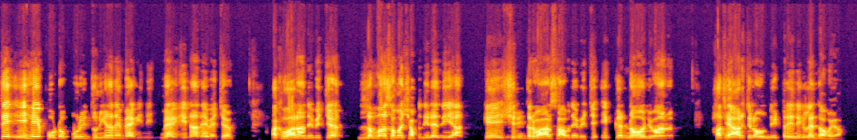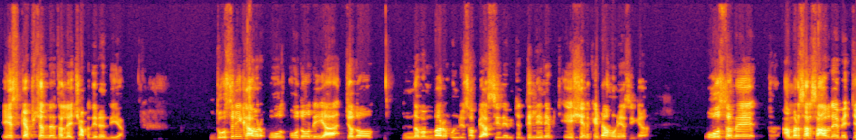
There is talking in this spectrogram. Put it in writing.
ਤੇ ਇਹ ਫੋਟੋ ਪੂਰੀ ਦੁਨੀਆ ਦੇ ਮੈਗਜ਼ੀਨ ਮੈਗਜ਼ੀਨਾਂ ਦੇ ਵਿੱਚ ਅਖਬਾਰਾਂ ਦੇ ਵਿੱਚ ਲੰਮਾ ਸਮਾਂ ਛਪਦੀ ਰਹਿੰਦੀ ਆ ਕਿ ਸ਼੍ਰੀ ਦਰਬਾਰ ਸਾਹਿਬ ਦੇ ਵਿੱਚ ਇੱਕ ਨੌਜਵਾਨ ਹਥਿਆਰ ਚਲਾਉਣ ਦੀ ਟ੍ਰੇਨਿੰਗ ਲੈਂਦਾ ਹੋਇਆ। ਇਸ ਕੈਪਸ਼ਨ ਦੇ ਥੱਲੇ ਛਪਦੀ ਰਹਿੰਦੀ ਆ। ਦੂਸਰੀ ਖਬਰ ਉਹ ਉਦੋਂ ਦੀ ਆ ਜਦੋਂ ਨਵੰਬਰ 1982 ਦੇ ਵਿੱਚ ਦਿੱਲੀ ਦੇ ਵਿੱਚ ਏਸ਼ੀਅਨ ਖੇਡਾਂ ਹੋਣੀਆਂ ਸੀਗੀਆਂ। ਉਸ ਸਮੇਂ ਅੰਮ੍ਰਿਤਸਰ ਸਾਹਿਬ ਦੇ ਵਿੱਚ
